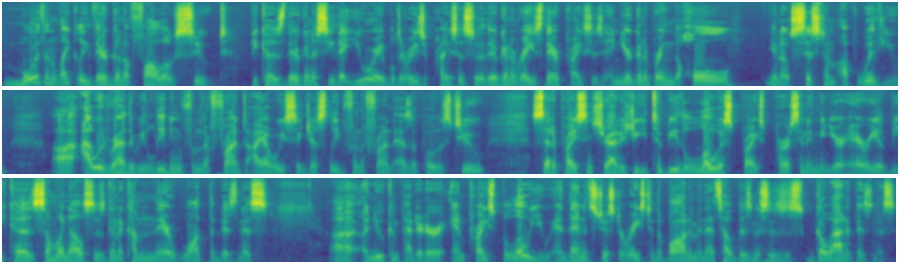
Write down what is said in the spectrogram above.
more than likely they're going to follow suit because they're going to see that you were able to raise your prices, so they're going to raise their prices, and you're going to bring the whole you know system up with you. Uh, I would rather be leading from the front. I always suggest lead from the front as opposed to set a pricing strategy to be the lowest priced person in your area because someone else is going to come in there, want the business, uh, a new competitor, and price below you. And then it's just a race to the bottom, and that's how businesses go out of business.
